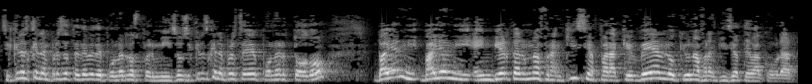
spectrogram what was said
si crees que la empresa te debe de poner los permisos, si crees que la empresa te debe poner todo, vayan y, vayan y, e inviertan en una franquicia para que vean lo que una franquicia te va a cobrar.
